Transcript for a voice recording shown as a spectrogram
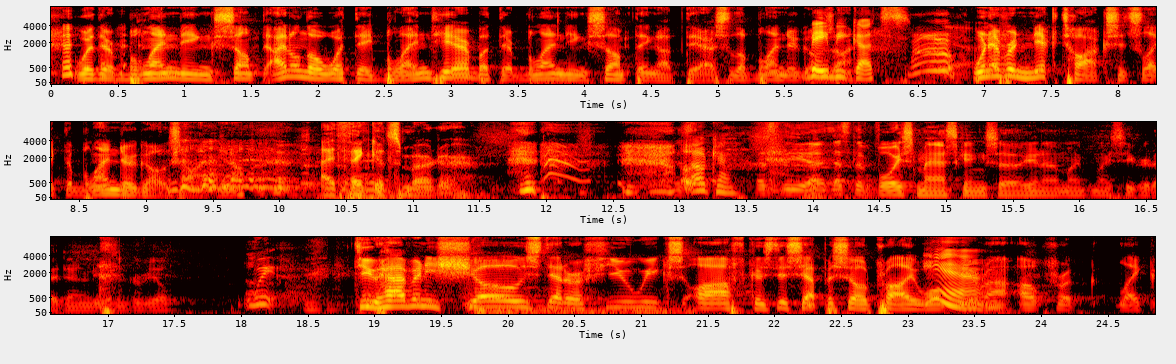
where they're blending something. I don't know what they blend here, but they're blending something up there. So the blender goes Baby on. guts. Whenever Nick talks, it's like the blender goes on, you know? I think it's murder. Okay. that's the uh, that's the voice masking. So you know, my, my secret identity isn't revealed. We, Do you have any shows that are a few weeks off? Because this episode probably won't Yeah. be around, out for like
